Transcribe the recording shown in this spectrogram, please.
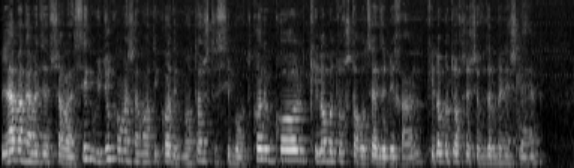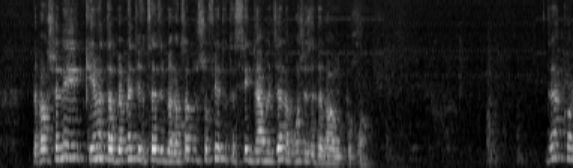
למה גם את זה אפשר להשיג? בדיוק כמו מה שאמרתי קודם, מאותו שתי סיבות. קודם כל, כי לא בטוח שאתה רוצה את זה בכלל, כי לא בטוח שיש הבדל בין יש להן. דבר שני, כי אם אתה באמת תרצה את זה ברצון אינסופי, אתה תשיג גם את זה, למרות שזה דבר והיפוכו. זה הכל.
